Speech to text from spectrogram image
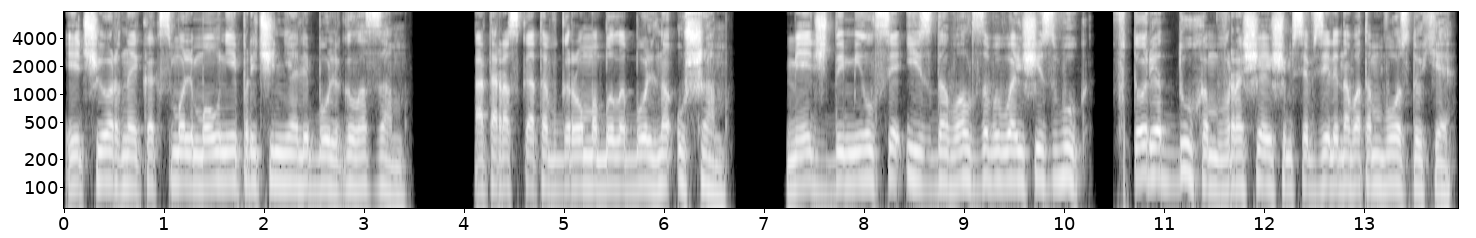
и черные, как смоль молнии, причиняли боль глазам. От раскатов грома было больно ушам. Меч дымился и издавал завывающий звук, вторя духом, вращающимся в зеленоватом воздухе.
